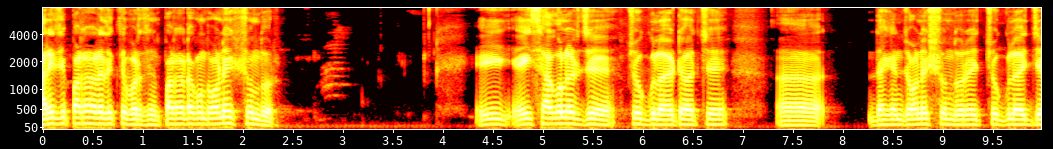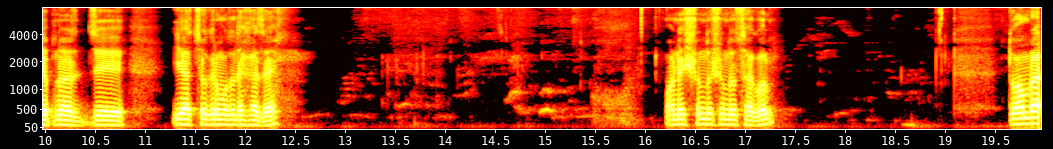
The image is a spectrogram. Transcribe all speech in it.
আর এই যে পাঠাটা দেখতে পাচ্ছেন, পাঠাটা কিন্তু অনেক সুন্দর। এই এই ছাগলের যে চোখগুলো, এটা হচ্ছে দেখেন যে অনেক সুন্দর। এই চোখগুলো যে আপনার যে ইয়ার চোখের মতো দেখা যায়। অনেক সুন্দর সুন্দর ছাগল। তো আমরা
